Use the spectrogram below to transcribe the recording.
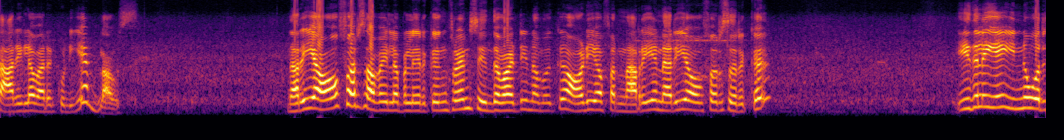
சாரியில் வரக்கூடிய ப்ளவுஸ் நிறைய ஆஃபர்ஸ் அவைலபிள் இருக்குங்க ஃப்ரெண்ட்ஸ் இந்த வாட்டி நமக்கு ஆடி ஆஃபர் நிறைய நிறைய ஆஃபர்ஸ் இருக்குது இதுலேயே இன்னும் ஒரு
